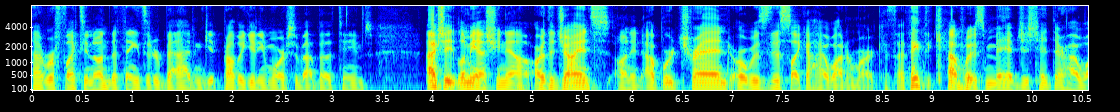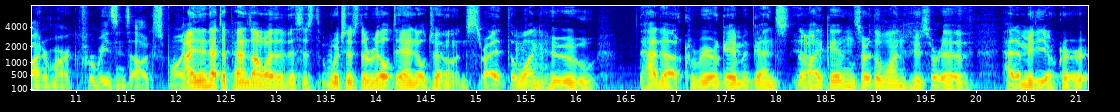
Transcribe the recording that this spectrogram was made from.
uh, reflecting on the things that are bad and get probably getting worse about both teams. Actually, let me ask you now: Are the Giants on an upward trend, or was this like a high water mark? Because I think the Cowboys may have just hit their high water mark for reasons I'll explain. I think that depends on whether this is which is the real Daniel Jones, right? The one Mm-hmm. who had a career game against the Yeah. Vikings, or the one who sort of had a mediocre,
